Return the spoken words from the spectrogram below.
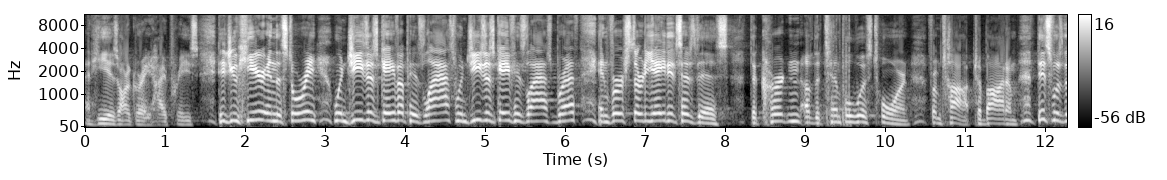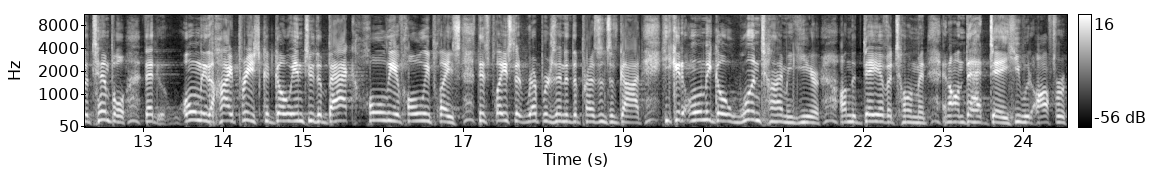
and he is our great high priest. Did you hear in the story when Jesus gave up his last, when Jesus gave his last breath? In verse 38, it says this The curtain of the temple was torn from top to bottom. This was the temple that only the high priest could go into the back holy of holy place, this place that represented the presence of God. He could only go one time a year on the Day of Atonement, and on that day, he would offer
